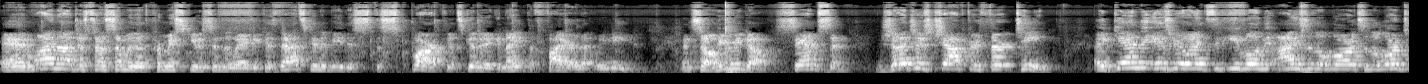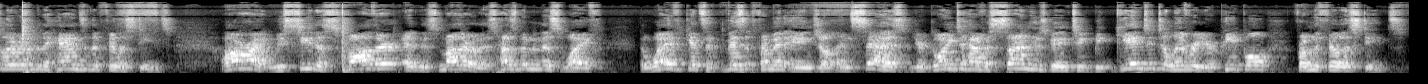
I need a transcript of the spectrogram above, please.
And why not just throw someone that's promiscuous in the way? Because that's going to be this, the spark that's going to ignite the fire that we need. And so here we go Samson, Judges chapter 13. Again, the Israelites did evil in the eyes of the Lord, so the Lord delivered them to the hands of the Philistines. All right, we see this father and this mother, or this husband and this wife. The wife gets a visit from an angel and says, You're going to have a son who's going to begin to deliver your people from the Philistines.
